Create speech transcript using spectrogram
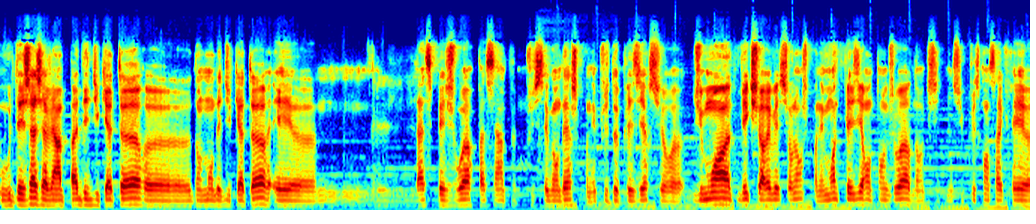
où déjà j'avais un pas d'éducateur euh, dans le monde éducateur. Et l'aspect joueur passait un peu plus secondaire. Je prenais plus de plaisir sur, euh, du moins, dès que je suis arrivé sur Lyon, je prenais moins de plaisir en tant que joueur. Donc, je me suis plus consacré euh,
